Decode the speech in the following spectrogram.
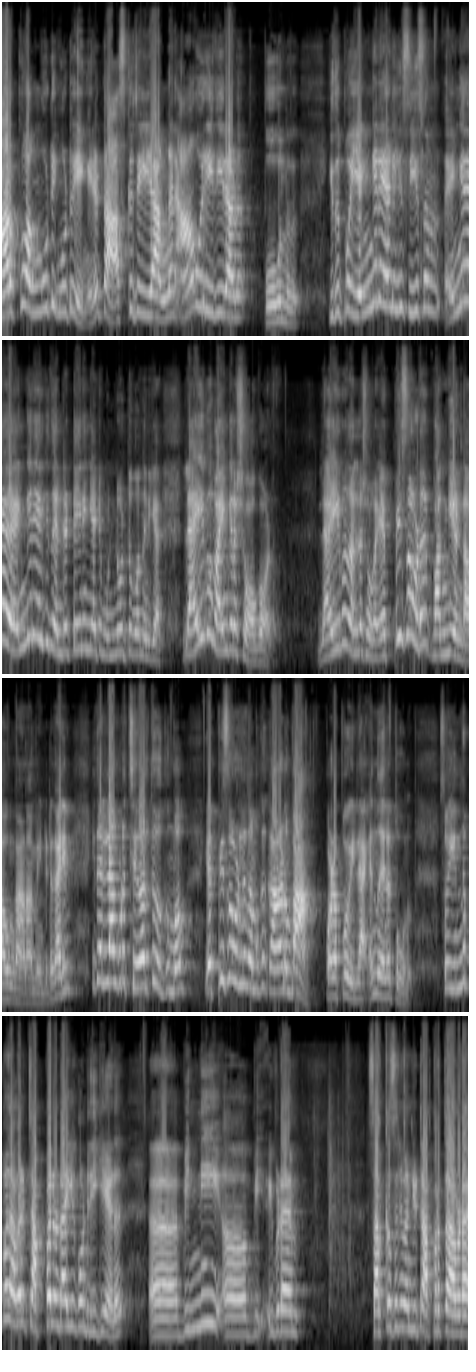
ആർക്കും അങ്ങോട്ടും ഇങ്ങോട്ടും എങ്ങനെ ടാസ്ക് ചെയ്യുക അങ്ങനെ ആ ഒരു രീതിയിലാണ് പോകുന്നത്. ഇതിപ്പോൾ എങ്ങനെയാണ് ഈ സീസൺ എങ്ങനെ എങ്ങനെയായിരിക്കും ഇത് എന്റർടൈനിങ് ആയിട്ട് മുന്നോട്ട് പോകുന്നത് എനിക്ക് ലൈവ് ഭയങ്കര ശോകമാണ്. ലൈവ് നല്ല ഷോ എപ്പിസോഡ് ഭംഗിയുണ്ടാവും കാണാൻ വേണ്ടിയിട്ട്. കാര്യം ഇതെല്ലാം കൂടെ ചേർത്ത് വെക്കുമ്പം എപ്പിസോഡിൽ നമുക്ക് കാണുമ്പോൾ കുഴപ്പമില്ല എന്ന് തന്നെ തോന്നും. സോ ഇന്നിപ്പോൾ അവർ ചപ്പൽ ഉണ്ടാക്കിക്കൊണ്ടിരിക്കുകയാണ് ബിന്നി ഇവിടെ സർക്കസിന് വേണ്ടിയിട്ട് അപ്പുറത്ത് അവിടെ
